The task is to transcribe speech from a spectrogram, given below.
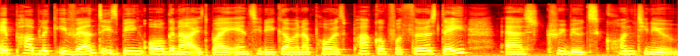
A public event is being organized by NCD Governor Powes Parkop for Thursday as tributes continue.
